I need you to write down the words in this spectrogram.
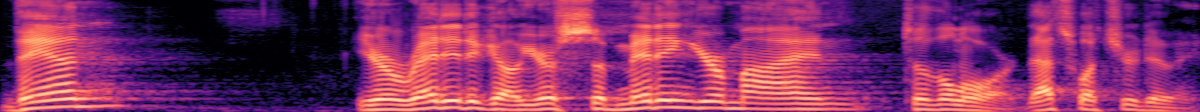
then you're ready to go. You're submitting your mind to the Lord. That's what you're doing.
